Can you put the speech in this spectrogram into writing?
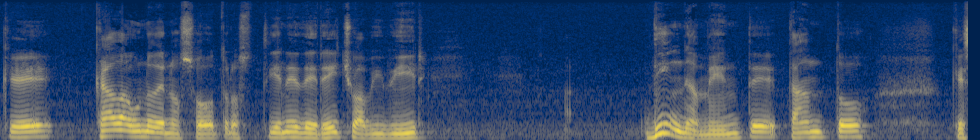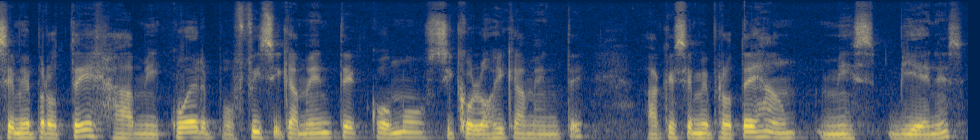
que cada uno de nosotros tiene derecho a vivir dignamente, tanto que se me proteja mi cuerpo físicamente como psicológicamente, a que se me protejan mis bienes.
